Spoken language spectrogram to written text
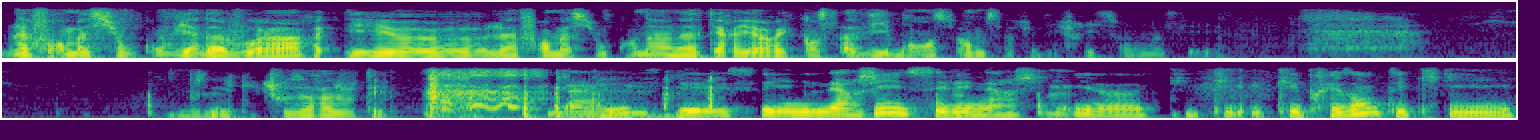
l'information qu'on vient d'avoir et euh, l'information qu'on a à l'intérieur, et quand ça vibre ensemble, ça fait des frissons. Vous avez quelque chose à rajouter? Bah oui, c'est, une énergie, c'est l'énergie euh, qui, qui, qui est présente et qui,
